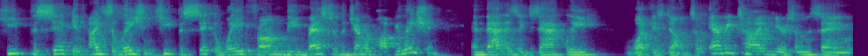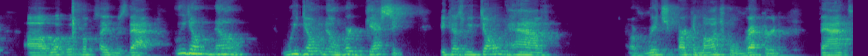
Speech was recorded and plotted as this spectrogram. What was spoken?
keep the sick in isolation, keep the sick away from the rest of the general population. And that is exactly what is done. So every time here someone's saying, uh, what, what, what plague was that? We don't know. We don't know. We're guessing because we don't have a rich archaeological record that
